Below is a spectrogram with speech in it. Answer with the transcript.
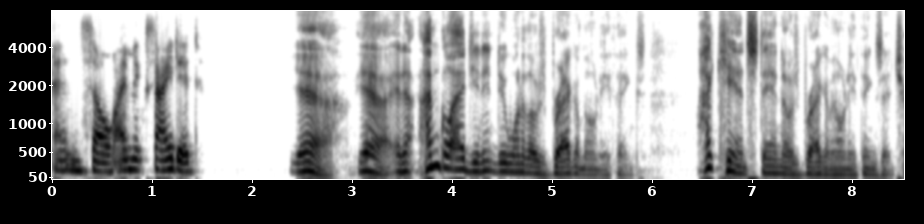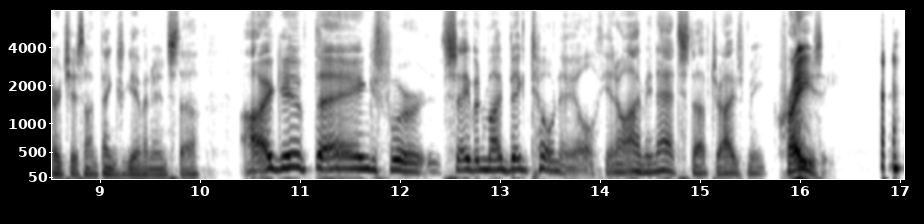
And so I'm excited. Yeah, yeah. And I'm glad you didn't do one of those bragamony things. I can't stand those bragamony things at churches on Thanksgiving and stuff. I give thanks for saving my big toenail. You know, I mean, that stuff drives me crazy.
